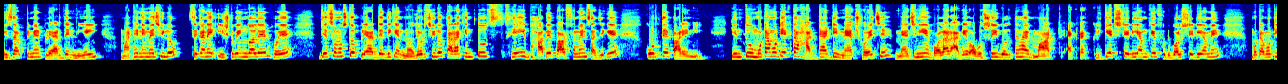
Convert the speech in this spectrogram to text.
রিজার্ভ টিমের প্লেয়ারদের নিয়েই মাঠে নেমেছিল। সেখানে ইস্টবেঙ্গলের হয়ে যে সমস্ত প্লেয়ারদের দিকে নজর ছিল, তারা কিন্তু সেইভাবে পারফরমেন্স আজকে করতে পারেনি। কিন্তু মোটামুটি একটা হাড্ডাহাড্ডি ম্যাচ হয়েছে। ম্যাচ নিয়ে বলার আগে অবশ্যই বলতে হয়, মাঠ, একটা ক্রিকেট স্টেডিয়ামকে ফুটবল স্টেডিয়ামে মোটামুটি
